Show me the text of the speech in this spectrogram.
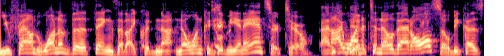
You found one of the things that I could not, no one could give me an answer to. And I wanted to know that also because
